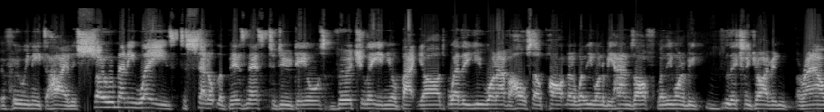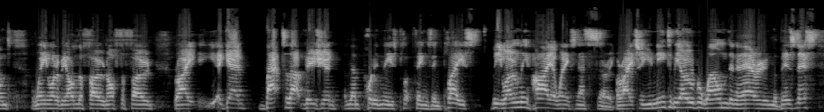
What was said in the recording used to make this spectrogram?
of who we need to hire. There's so many ways to set up the business to do deals virtually in your backyard, whether you want to have a wholesale partner, whether you want to be hands off, whether you want to be literally driving around, when you want to be on the phone, off the phone, right? Again, back to that vision and then putting these pl- things in place. But you only hire when it's necessary. All right. So you need to be overwhelmed in an area in the business.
